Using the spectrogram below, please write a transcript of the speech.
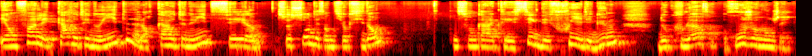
Et enfin, les caroténoïdes. Alors, caroténoïdes, c'est, ce sont des antioxydants qui sont caractéristiques des fruits et légumes de couleur rouge-orangé.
